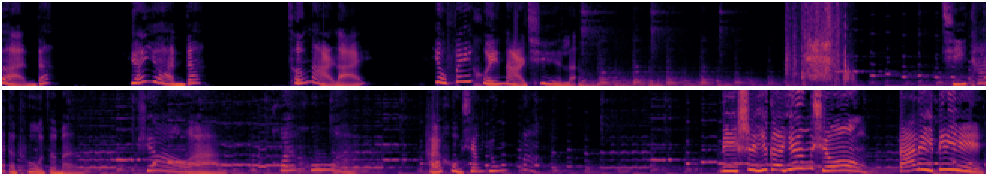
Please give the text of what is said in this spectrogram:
远的，远远的，从哪儿来，又飞回哪儿去了。其他的兔子们跳啊，欢呼啊，还互相拥抱。你是一个英雄。达利毕，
